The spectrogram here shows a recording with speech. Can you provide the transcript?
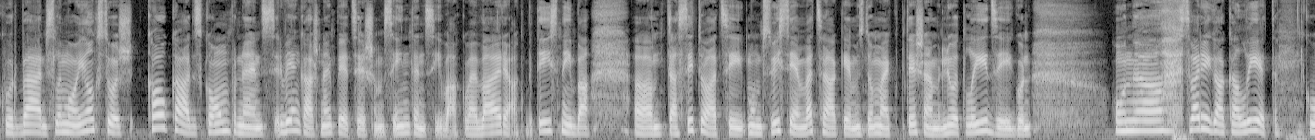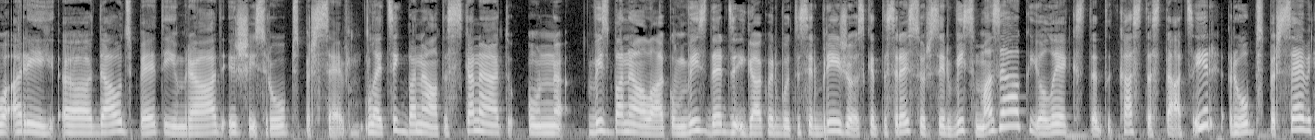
kur bērni slimo ilgstoši, kaut kādas komponentes ir vienkārši nepieciešamas intensīvāk vai vairāk. Bet īsnībā tā situācija mums visiem vecākiem, es domāju, ka tiešām ir ļoti līdzīga. Un, Un uh, svarīgākā lieta, ko arī uh, daudz pētījumu rāda, ir šīs rūpes par sevi. Lai cik banāli tas skanētu, un visbanālāk un visdedzīgāk varbūt tas ir brīžos, kad tas resurs ir vismazāk, jo liekas, tad, kas tas tāds ir, rūpes par sevi,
